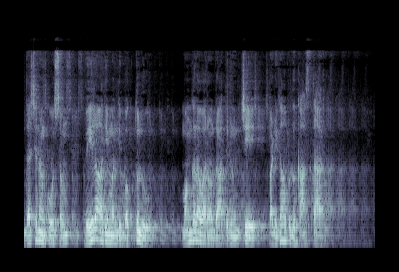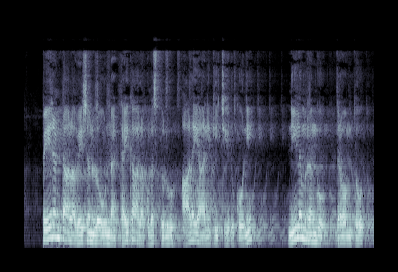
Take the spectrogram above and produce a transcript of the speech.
దర్శనం కోసం వేలాది మంది భక్తులు మంగళవారం రాత్రి నుంచి పడిగాపులు కాస్తారు. పేరంటాల వేషంలో ఉన్న కైకాల కులస్తులు ఆలయానికి చేరుకొని నీలం రంగు ద్రవంతో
